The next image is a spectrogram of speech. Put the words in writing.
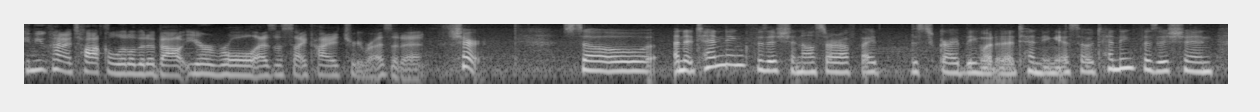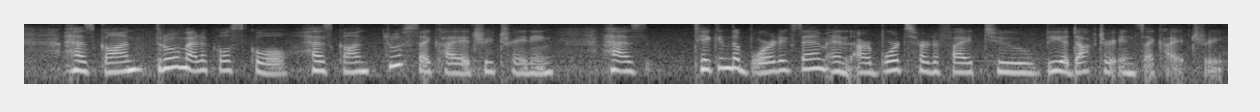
Can you kind of talk a little bit about your role as a psychiatry resident? Sure. So, an attending physician, I'll start off by describing what an attending is. So, attending physician has gone through medical school, has gone through psychiatry training, has taken the board exam and are board certified to be a doctor in psychiatry.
